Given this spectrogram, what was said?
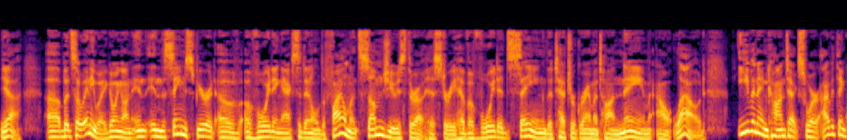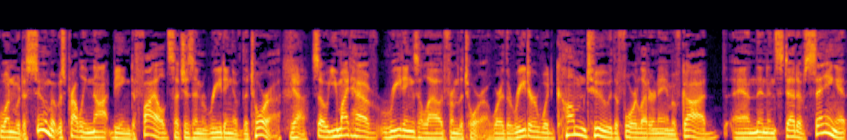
Yeah. Uh, but so anyway, going on, in, in the same spirit of avoiding accidental defilement, some Jews throughout history have avoided saying the Tetragrammaton name out loud. Even in contexts where I would think one would assume it was probably not being defiled, such as in reading of the Torah. Yeah. So you might have readings aloud from the Torah where the reader would come to the four letter name of God and then instead of saying it,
